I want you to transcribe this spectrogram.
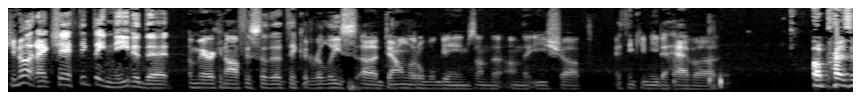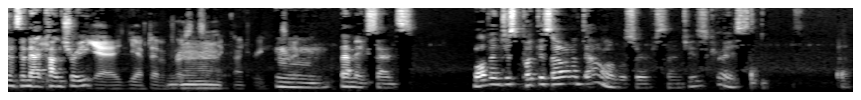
you know what? Actually, I think they needed that American office so that they could release uh, downloadable games on the on the eShop. I think you need to have a A presence in that country. yeah, you have to have a presence in Mm. that country. So- Mm, that makes sense. Well, then just put this out on a downloadable service then. Jesus Christ. But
